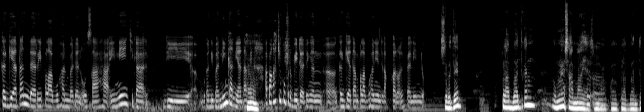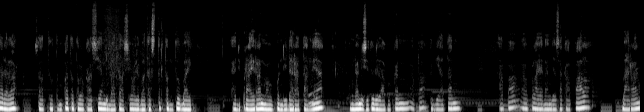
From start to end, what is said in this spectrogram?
kegiatan dari pelabuhan badan usaha ini jika di bukan dibandingkan ya, tapi Hmm. apakah cukup berbeda dengan eh, kegiatan pelabuhan yang dilakukan oleh Pelindo? Sebetulnya pelabuhan itu kan umumnya sama ya Mm-mm. semua Kalau pelabuhan itu adalah satu tempat atau lokasi yang dibatasi oleh batas tertentu baik eh, di perairan maupun di daratannya. Kemudian di situ dilakukan apa kegiatan apa eh, pelayanan jasa kapal, barang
